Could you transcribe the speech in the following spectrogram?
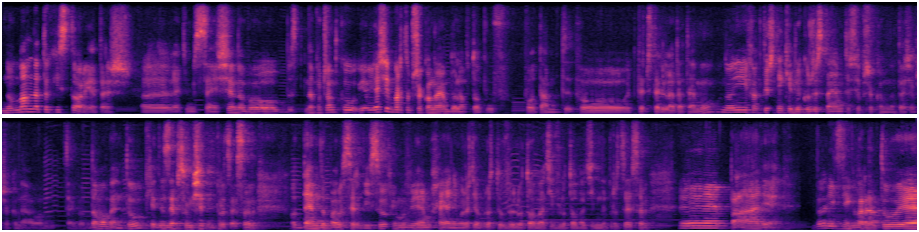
No mam na to historię też e, w jakimś sensie, no bo na początku ja, ja się bardzo przekonałem do laptopów po, tamty, po te 4 lata temu, no i faktycznie kiedy korzystałem to się, przekona, to się przekonałem tego. Do momentu, kiedy zepsuł mi się ten procesor, oddałem do paru serwisów i mówiłem, hej, nie możecie po prostu wylutować i wlutować inny procesor. Eee, panie, to nic nie gwarantuje,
